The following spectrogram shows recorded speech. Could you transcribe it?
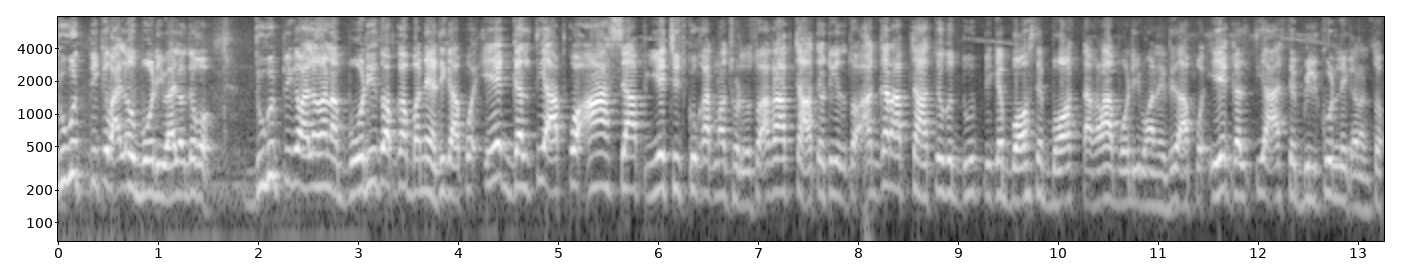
दूध पी के भाई लोग बॉडी भाई लोग देखो दूध पी के वाले ना, बॉडी तो आपका बने, ठीक है? आपको एक गलती, आपको आज से आप ये चीज़ को करना छोड़ दो। दोस्तों अगर आप चाहते हो, ठीक है तो अगर आप चाहते हो कि दूध पी के बहुत से बहुत तगड़ा बॉडी बने, ठीक है? आपको एक गलती आज से बिल्कुल नहीं करना। दोस्तों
